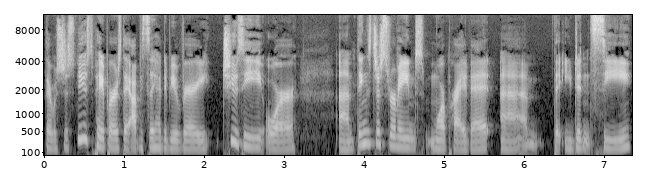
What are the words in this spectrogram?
there was just newspapers, they obviously had to be very choosy or um, things just remained more private um, that you didn't see.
